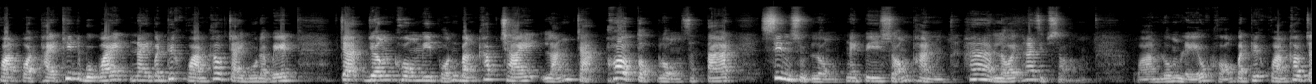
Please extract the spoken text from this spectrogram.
ความปลอดภัยที่ระบุไว้ในบันทึกความเข้าใจบูดาเปสต์จะยังคงมีผลบังคับใช้หลังจากข้อตกลงสตาร์ทสิ้นสุดลงในปี 2552 ความล้มเหลวของบันทึกความเข้าใจ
